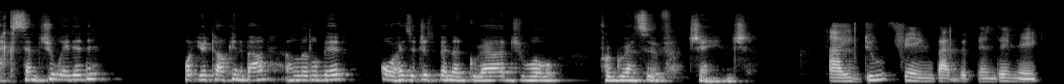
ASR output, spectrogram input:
accentuated what you're talking about a little bit, or has it just been a gradual, progressive change? I do think that the pandemic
